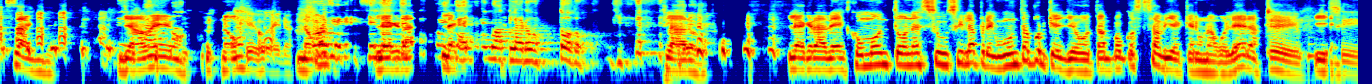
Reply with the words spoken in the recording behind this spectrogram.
Exacto. Ya veo. No, Qué bueno. No, excelente. lo aclaró todo. Claro. Le agradezco un montón a Susi la pregunta porque yo tampoco sabía que era una bolera. Sí, y, sí.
